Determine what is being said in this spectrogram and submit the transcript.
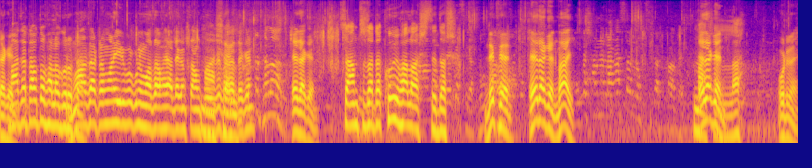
দেখেন। মাজাটাও তো ভালো গরুটা। মাজাটা মানে এর উপর কোনো মাজা হয় দেখেন চামচ দেখেন। এই দেখেন। চামচাটা খুবই ভালো আসছে দর্শক। দেখছেন? এই দেখেন ভাই। দেখেন। ওটা নাই।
